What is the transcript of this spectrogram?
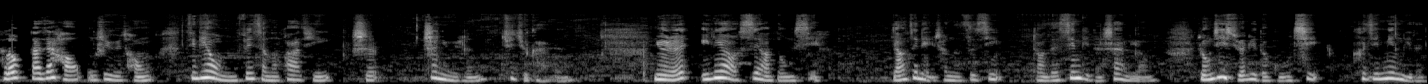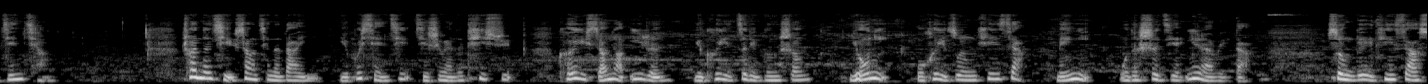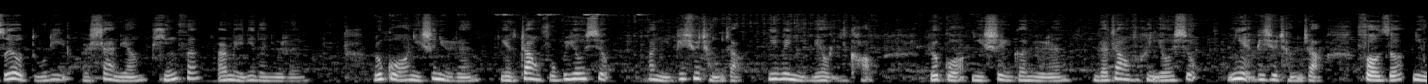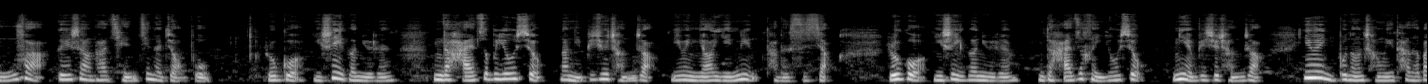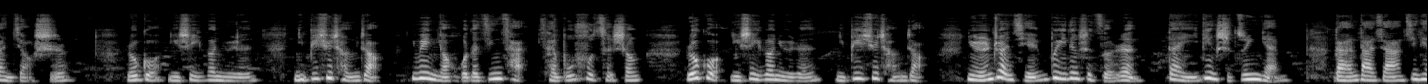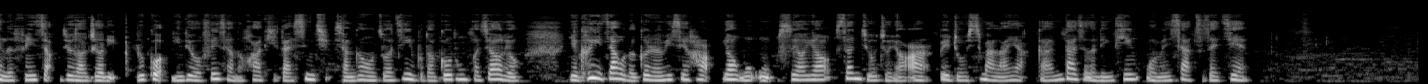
Hello，大家好，我是雨桐。今天我们分享的话题是治女人拒绝感人。女人一定要有四样东西：扬在脸上的自信，长在心底的善良，融进血里的骨气，刻进命里的坚强。穿得起上千的大衣，也不嫌弃几十元的 T 恤，可以小鸟依人，也可以自力更生。有你，我可以坐拥天下；没你，我的世界依然伟大。送给天下所有独立而善良、平凡而美丽的女人。如果你是女人，你的丈夫不优秀，那你必须成长，因为你没有依靠；如果你是一个女人，你的丈夫很优秀，你也必须成长，否则你无法跟上他前进的脚步。如果你是一个女人，你的孩子不优秀，那你必须成长，因为你要引领他的思想；如果你是一个女人，你的孩子很优秀。你也必须成长，因为你不能成为他的绊脚石。如果你是一个女人，你必须成长，因为你要活得精彩，才不负此生。如果你是一个女人，你必须成长。女人赚钱不一定是责任，但一定是尊严。感恩大家，今天的分享就到这里。如果您对我分享的话题感兴趣，想跟我做进一步的沟通和交流，也可以加我的个人微信号幺五五四幺幺三九九幺二，备注喜马拉雅。感恩大家的聆听，我们下次再见。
